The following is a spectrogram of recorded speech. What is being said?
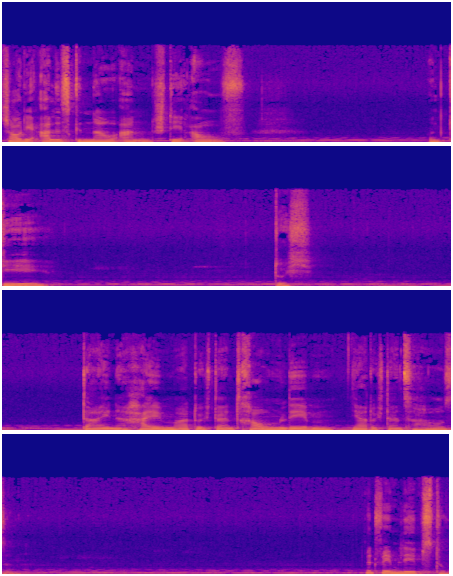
Schau dir alles genau an. Steh auf und geh durch deine Heimat, durch dein Traumleben, ja, durch dein Zuhause. Mit wem lebst du?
